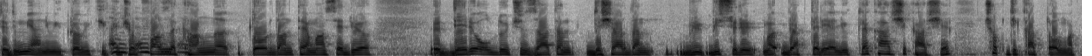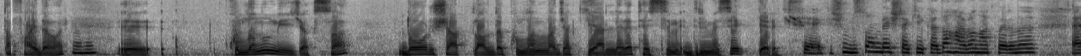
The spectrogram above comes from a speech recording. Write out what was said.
Dedim yani mikrobik yükü Evet, çok evet, fazla evet. kanla doğrudan temas ediyor. E, Deri olduğu için zaten dışarıdan bir, bir sürü bakteriyel yükle karşı karşıya çok dikkatli olmakta fayda var. E, kullanılmayacaksa doğru şartlarda kullanılacak yerlere teslim edilmesi gerekir. gerekir. Şimdi son 5 dakikada hayvan haklarını e,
